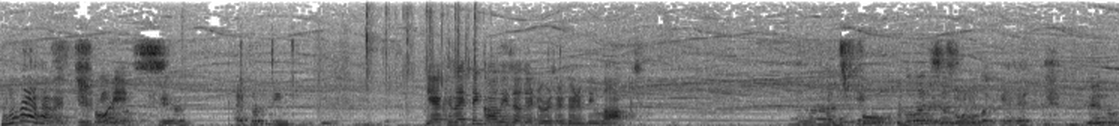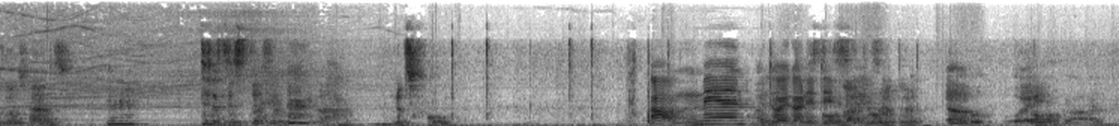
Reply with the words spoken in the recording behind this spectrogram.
I'm not gonna have a choice. I don't think you do. Yeah, because I think all these other doors are gonna be locked. Uh, It's okay. full. It, Well, it let's doesn't just want to. look at it. Ew, those hands. This just doesn't look up. It's full. Oh man, what do I gotta just- Oh, do? right. Oh boy. Oh, God.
